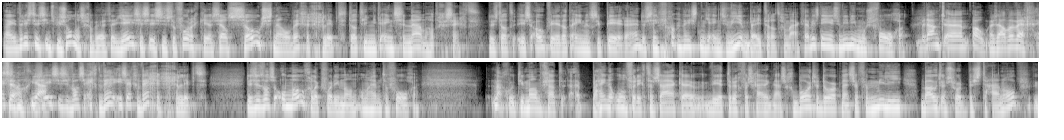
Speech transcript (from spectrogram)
Nou, er is dus iets bijzonders gebeurd. Jezus is dus de vorige keer zelfs zo snel weggeglipt dat hij niet eens zijn naam had gezegd. Dus dat is ook weer dat emanciperen. Hè? Dus die man wist niet eens wie hem beter had gemaakt. Hij wist niet eens wie die moest volgen. Bedankt. eh, oh, hij is alweer weg. Zo, Exact. ja. Jezus was echt weg, is echt weggeglipt. Dus het was onmogelijk voor die man om hem te volgen. Nou goed, die man gaat eh, bijna onverrichte zaken weer terug waarschijnlijk naar zijn geboortedorp, naar zijn familie, bouwt een soort bestaan op, eh,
